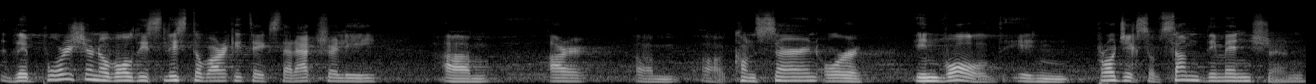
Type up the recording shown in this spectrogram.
the portion of all this list of architects that actually um, are um, uh, concerned or involved in projects of some dimension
